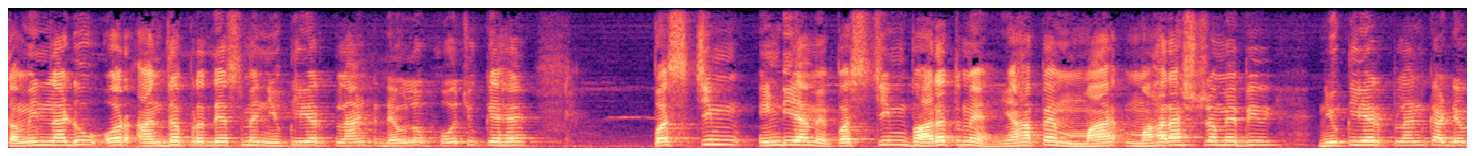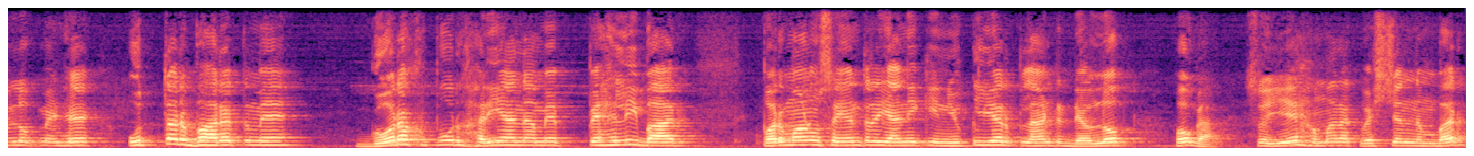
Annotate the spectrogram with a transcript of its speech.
तमिलनाडु और आंध्र प्रदेश में न्यूक्लियर प्लांट डेवलप हो चुके हैं। पश्चिम इंडिया में, पश्चिम भारत में, यहाँ पे महाराष्ट्र में भी न्यूक्लियर प्लांट का डेवलपमेंट है। उत्तर भारत में गोरखपुर, हरियाणा में पहली बार परमाणु संयंत्र यानी कि न्यूक्लियर प्लांट डेवलप होगा। सो ये हमारा question number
